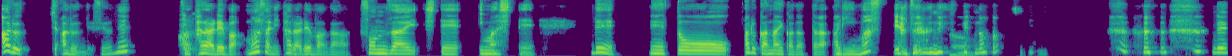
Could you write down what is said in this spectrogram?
あるっちゃあるんですよね。そのタラレバ、まさにタラレバが存在していまして、で、えっ、と、あるかないかだったらありますってやつなんですけど、で、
